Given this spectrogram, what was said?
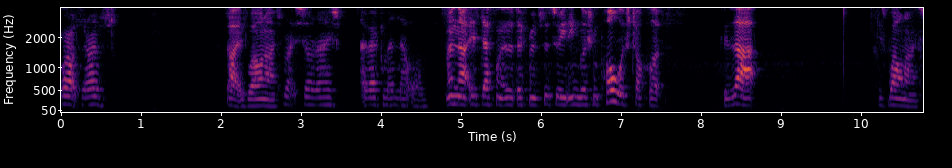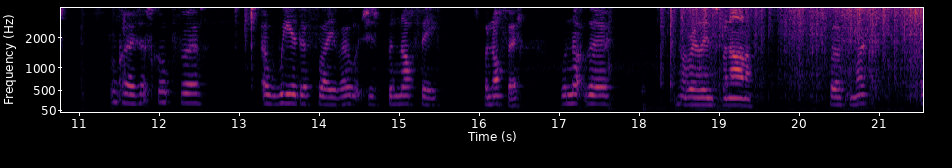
Oh, it's nice. That is well nice, That's so nice. I recommend that one. and that is definitely the difference between English and Polish chocolate, because that is well nice. Okay, so let's go for a weirder flavour, which is banoffee. Banoffee. We're not the. Not really into banana, personally. I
